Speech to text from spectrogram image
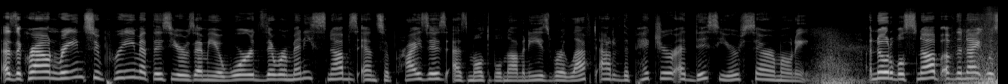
As the crown reigned supreme at this year's Emmy Awards, there were many snubs and surprises as multiple nominees were left out of the picture at this year's ceremony. A notable snub of the night was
